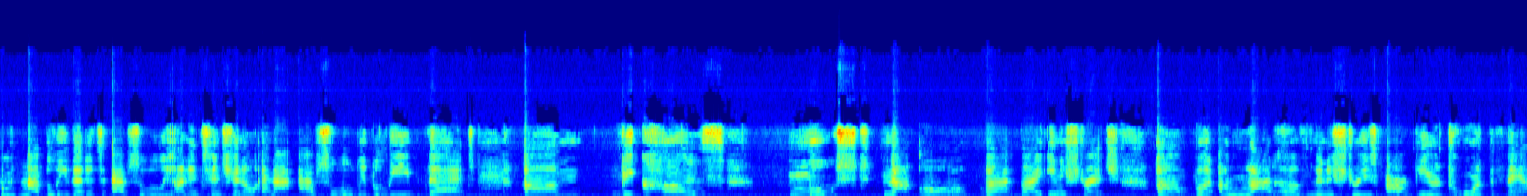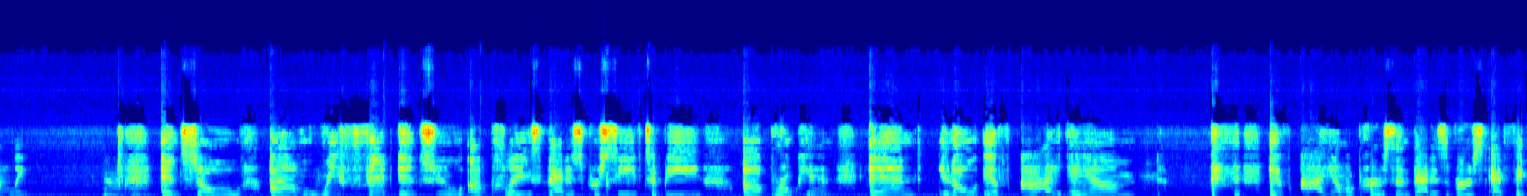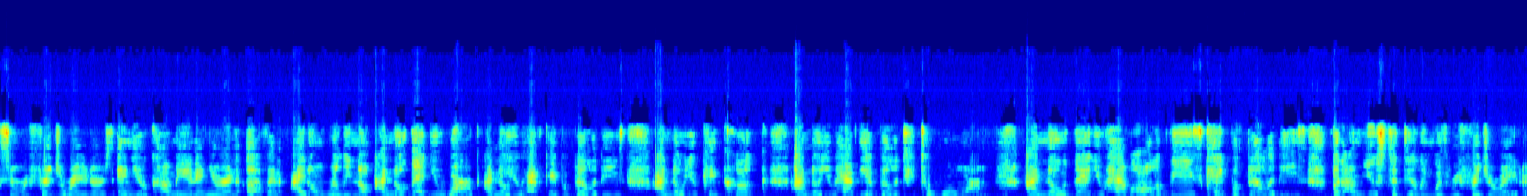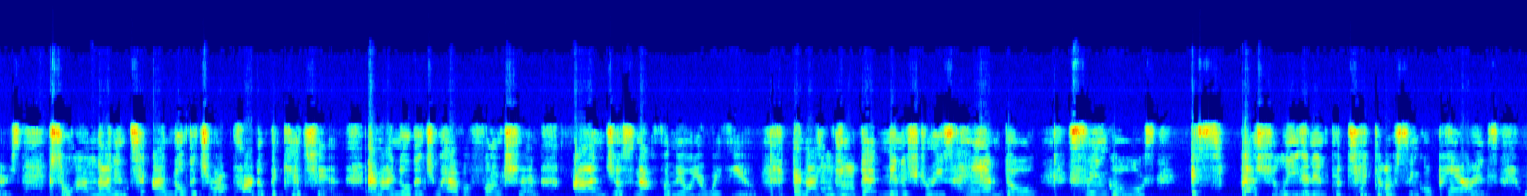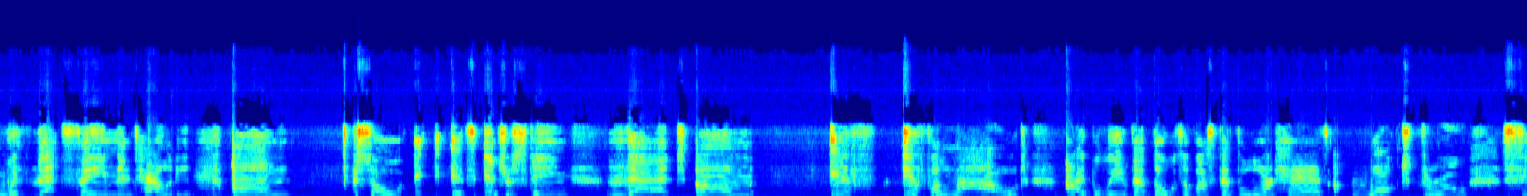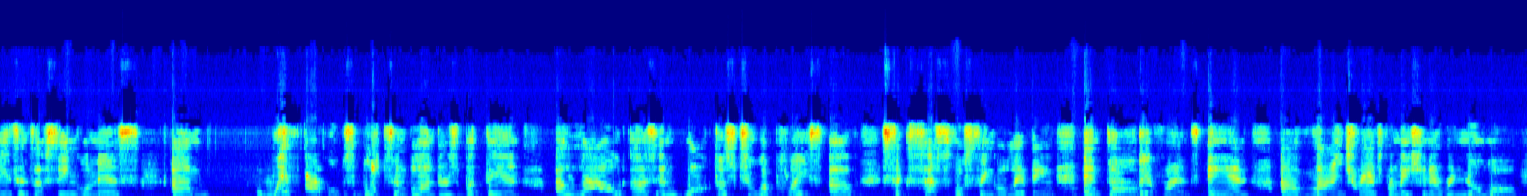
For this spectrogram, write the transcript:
Mm-hmm. I believe that it's absolutely unintentional, and I absolutely believe that um, because most, not all, by by any stretch, um, but a lot of ministries are geared toward the family. And so um, we fit into a place that is perceived to be uh, broken. And, you know, if I am. If I am a person that is versed at fixing refrigerators and you come in and you're an oven, I don't really know. I know that you work. I know you have capabilities. I know you can cook. I know you have the ability to warm. I know that you have all of these capabilities, but I'm used to dealing with refrigerators. So I'm not mm. in I know that you're a part of the kitchen and I know that you have a function. I'm just not familiar with you. And I think mm-hmm. that ministries handle singles especially and in particular single parents with that same mentality. Um so it's interesting that um if if allowed, I believe that those of us that the Lord has walked through seasons of singleness, um, with our oops, bleeps, and blunders, but then allowed us and walked us to a place of successful single living and deliverance and um, mind transformation and renewal,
